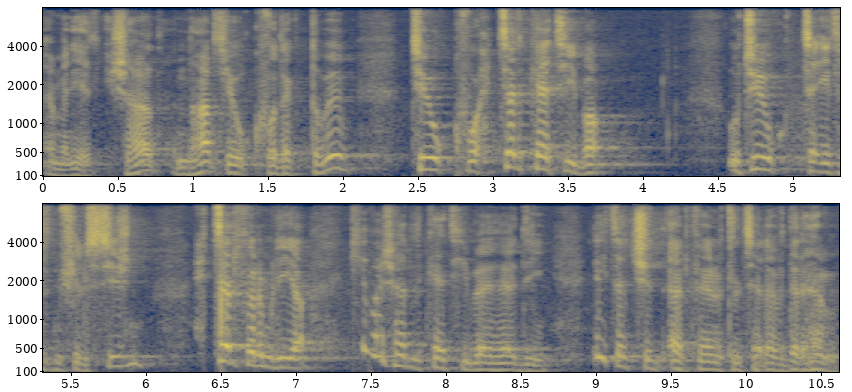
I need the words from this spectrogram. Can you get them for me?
عملية اجهاض النهار تيوقفوا ذاك الطبيب تيوقفوا حتى الكاتبة وتيوقف حتى تمشي للسجن حتى الفرملية. كيفاش هذه الكاتبة هذه اللي تتشد 2000 و 3000 درهم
